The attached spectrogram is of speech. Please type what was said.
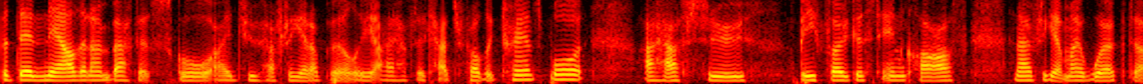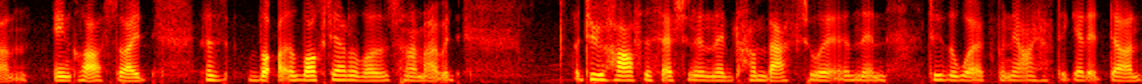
But then now that I'm back at school, I do have to get up early. I have to catch public transport. I have to be focused in class and I have to get my work done in class. So I, because lockdown, a lot of the time I would do half the session and then come back to it and then do the work. But now I have to get it done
